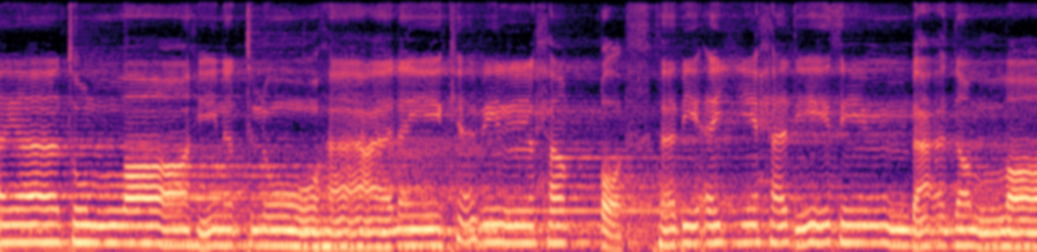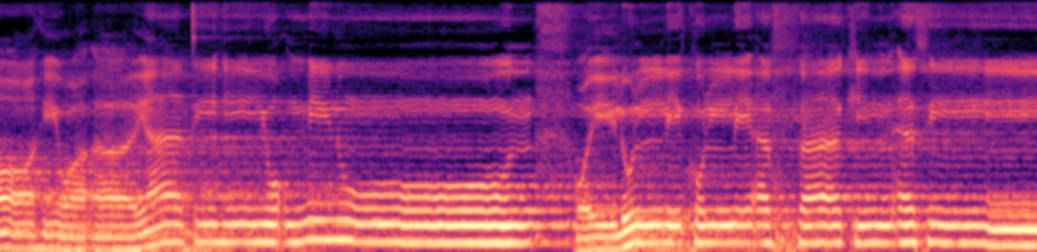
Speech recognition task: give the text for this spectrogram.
آيات الله نتلوها عليك بالحق. فبأي حديث بعد الله وآياته يؤمنون؟ ويل لكل أفاك أثيم.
